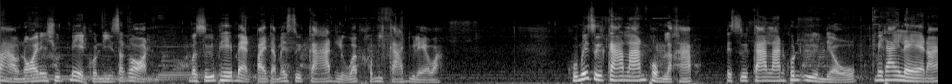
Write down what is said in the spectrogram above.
สาวน้อยในชุดเมดคนนี้ซะก่อน มาซื้อเพย์แบตไปแต่ไม่ซื้อการ์ดหรือว่าเขามีการ์ดอยู่แล้ววะคุณไม่ซื้อการดร้านผมหรอครับ ไปซื้อการดร้านคนอื่นเดี๋ยวไม่ได้แลนะ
